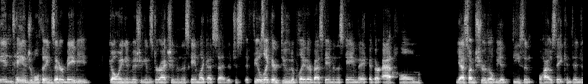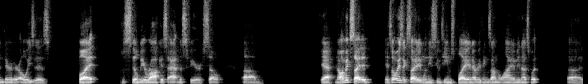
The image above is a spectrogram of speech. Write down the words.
intangible things that are maybe going in Michigan's direction in this game. Like I said, it just it feels like they're due to play their best game in this game. They they're at home. Yes, I'm sure there'll be a decent Ohio State contingent there. There always is, but still be a raucous atmosphere. So, um, yeah, no, I'm excited. It's always exciting when these two teams play and everything's on the line. I mean, that's what uh,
